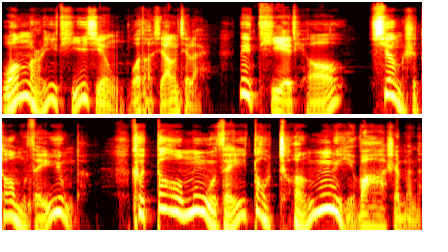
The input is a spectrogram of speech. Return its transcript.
王二一提醒，我倒想起来，那铁条像是盗墓贼用的。可盗墓贼到城里挖什么呢？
